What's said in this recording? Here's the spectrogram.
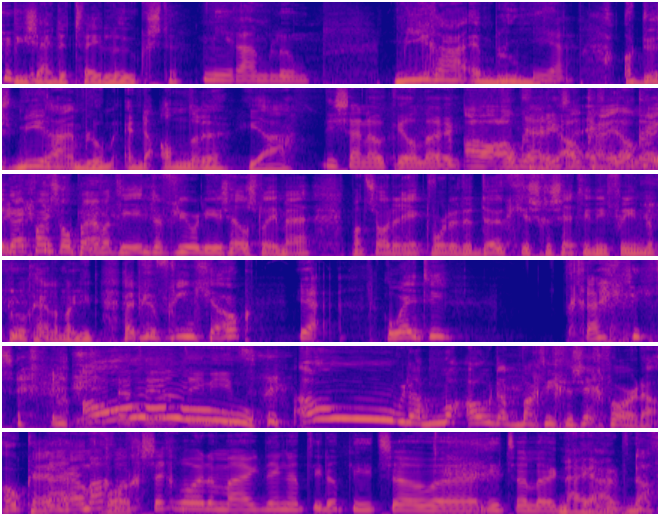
Wie zijn de twee leukste? Mira en Bloem. Mira en Bloem. Ja, Oh, dus Mira en Bloem. En de andere, ja. die zijn ook heel leuk. Oh, oké, oké, oké. pas op, hè, want die interviewer die is heel slim, hè. Want zo direct worden de deukjes gezet in die vriendenploeg helemaal niet. Heb je een vriendje ook? Ja, Hoe heet die? Dat ga ik niet zeggen. Oh, Dat wil hij niet. Oh, dat, oh, dat mag niet gezegd worden. Oké, Ja, het heel mag goed. wel gezegd worden, maar ik denk dat hij dat niet zo, eh, niet zo leuk Nou ja, vindt. dat,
